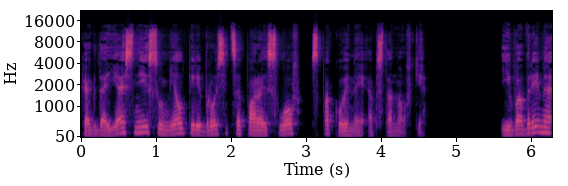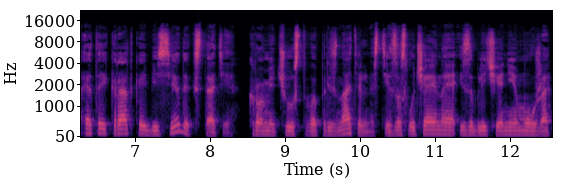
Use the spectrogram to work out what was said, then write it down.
когда я с ней сумел переброситься парой слов в спокойной обстановке. И во время этой краткой беседы, кстати, кроме чувства признательности за случайное изобличение мужа,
